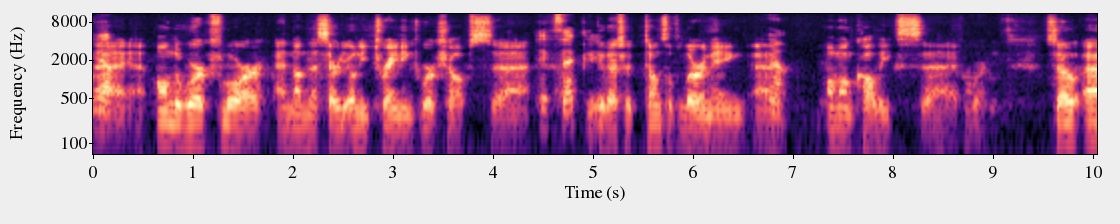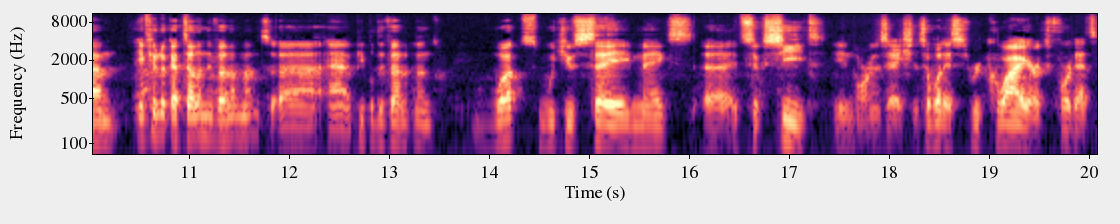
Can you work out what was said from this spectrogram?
Yeah. uh, on the work floor and not necessarily only trainings, workshops. Uh, exactly because there's tons of learning uh, Yeah. among colleagues uh, everywhere. So um, if you look at talent development uh, and people development, what would you say makes uh, it succeed in organizations? So what is required for that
